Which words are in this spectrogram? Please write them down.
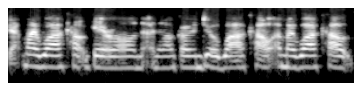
get my workout gear on and then I'll go and do a workout. And my workouts,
